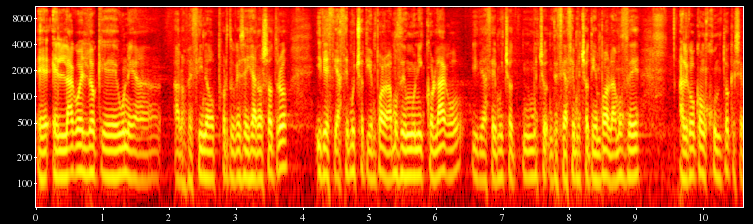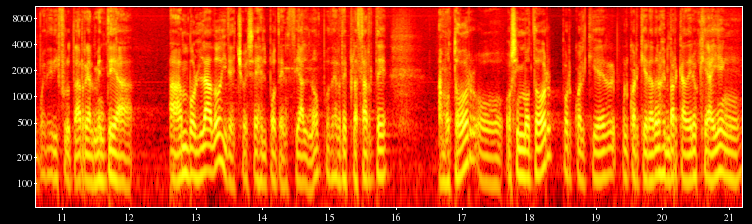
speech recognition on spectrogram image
eh, el lago es lo que une a, a los vecinos portugueses y a nosotros y desde hace mucho tiempo hablamos de un único lago y de hace mucho, mucho, desde hace mucho tiempo hablamos de algo conjunto que se puede disfrutar realmente a, a ambos lados y de hecho ese es el potencial, ¿no? Poder desplazarte a motor o, o sin motor por cualquier por cualquiera de los embarcaderos que hay en,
